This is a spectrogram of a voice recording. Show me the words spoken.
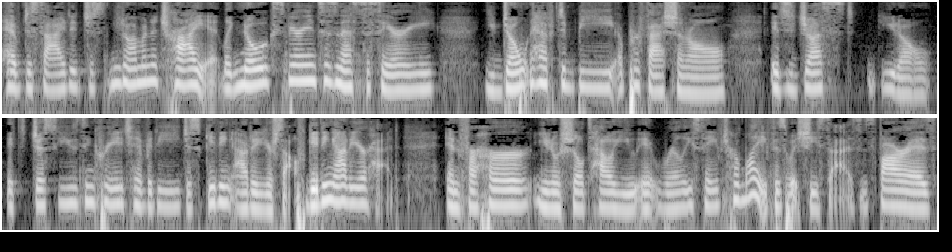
have decided just you know I'm going to try it. Like no experience is necessary. You don't have to be a professional. It's just you know it's just using creativity, just getting out of yourself, getting out of your head. And for her, you know, she'll tell you it really saved her life, is what she says, as far as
